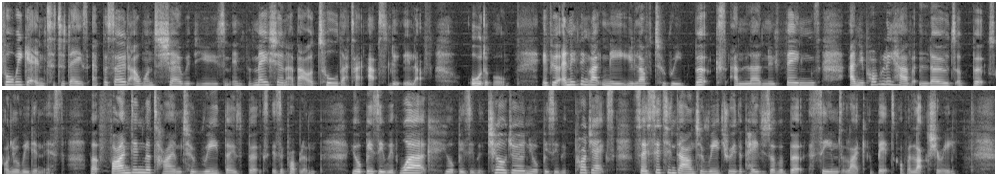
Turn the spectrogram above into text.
Before we get into today's episode, I want to share with you some information about a tool that I absolutely love Audible. If you're anything like me, you love to read books and learn new things, and you probably have loads of books on your reading list. But finding the time to read those books is a problem. You're busy with work, you're busy with children, you're busy with projects, so sitting down to read through the pages of a book seems like a bit of a luxury.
